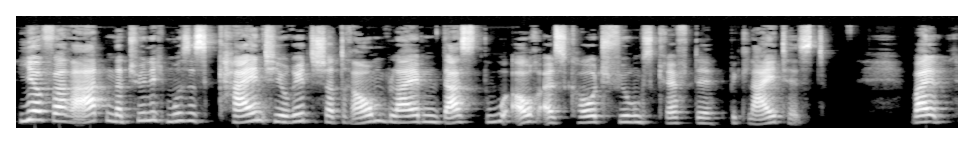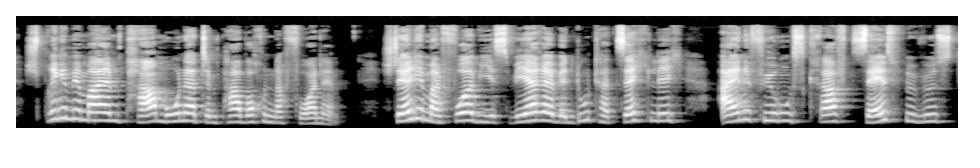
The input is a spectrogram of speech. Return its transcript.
hier verraten, natürlich muss es kein theoretischer Traum bleiben, dass du auch als Coach Führungskräfte begleitest. Weil springen wir mal ein paar Monate, ein paar Wochen nach vorne. Stell dir mal vor, wie es wäre, wenn du tatsächlich eine Führungskraft selbstbewusst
